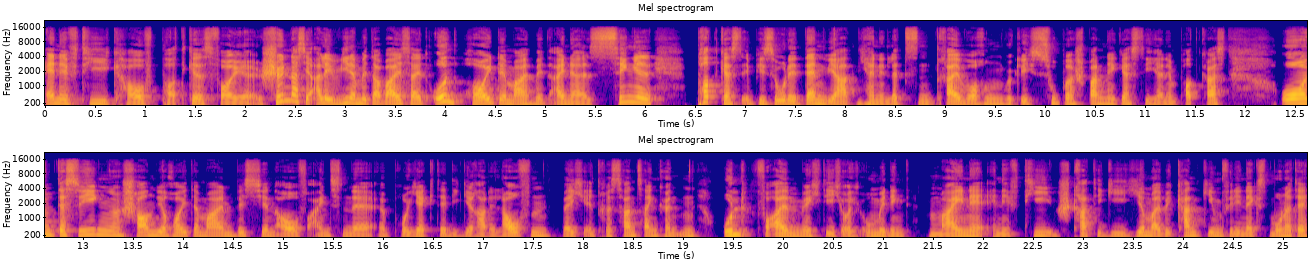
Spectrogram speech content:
NFT-Kauf-Podcast-Folge. Schön, dass ihr alle wieder mit dabei seid und heute mal mit einer Single-Podcast-Episode, denn wir hatten ja in den letzten drei Wochen wirklich super spannende Gäste hier in dem Podcast. Und deswegen schauen wir heute mal ein bisschen auf einzelne äh, Projekte, die gerade laufen, welche interessant sein könnten. Und vor allem möchte ich euch unbedingt meine NFT-Strategie hier mal bekannt geben für die nächsten Monate,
